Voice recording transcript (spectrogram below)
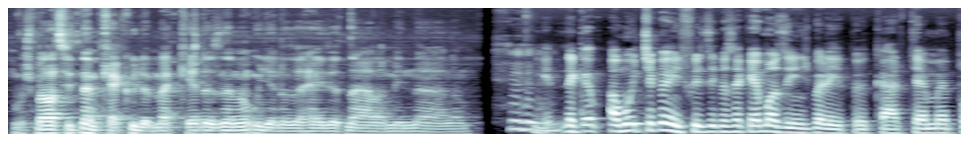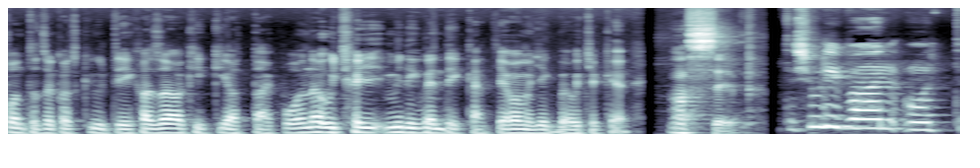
Most már azt itt nem kell külön megkérdeznem, mert ugyanaz a helyzet nálam, mint nálam. Igen, nekem amúgy csak annyit fizik, az nekem az nincs belépőkártyám, mert pont azokat küldték haza, akik kiadták volna, úgyhogy mindig vendégkártyával megyek be, hogyha kell. Az szép. A suliban ott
